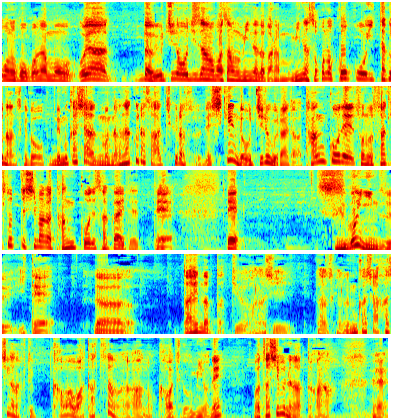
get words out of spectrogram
この高校な、もう、親、だからうちのおじさんおばさんもみんなだから、もうみんなそこの高校一択なんですけど、で、昔はもう7クラス、8クラス、で、試験で落ちるぐらい、だから炭鉱で、その先取って島が炭鉱で栄えてって、で、すごい人数いて、大変だったっていう話なんですけど、昔は橋がなくて川渡ってたのかなあの、川っていうか海をね。渡し船だったかなえ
